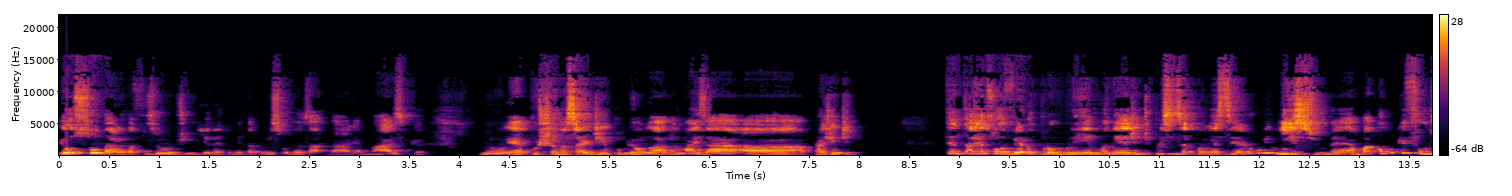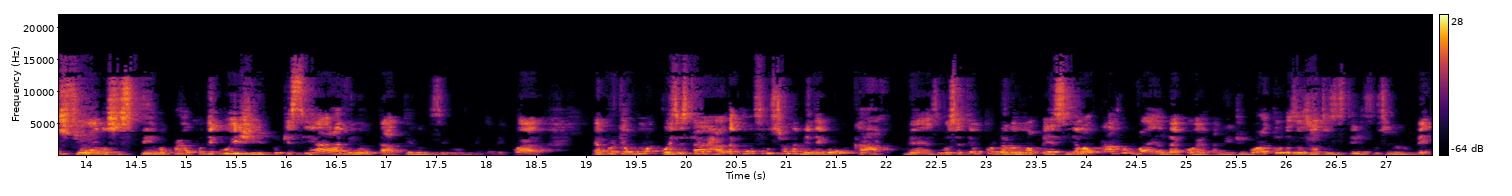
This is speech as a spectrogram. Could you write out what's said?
eu sou da área da fisiologia, né, do metabolismo, sou da, da área básica, não é puxando a sardinha para o meu lado, mas a, a, para a gente tentar resolver o problema, né, a gente precisa conhecer o início, né, como que funciona o sistema para eu poder corrigir, porque se a ave não está tendo um desenvolvimento adequado, é porque alguma coisa está errada com o funcionamento, é igual um carro, né, se você tem um problema numa pecinha lá, o carro não vai andar corretamente, embora todas as outras estejam funcionando bem,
